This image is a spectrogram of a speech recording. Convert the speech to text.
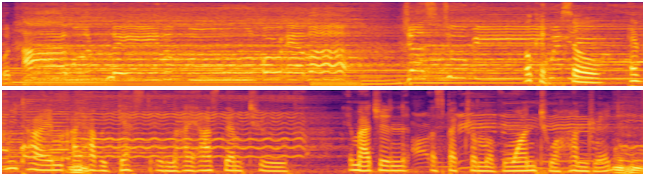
But I would play Okay, so every time I have a guest in, I ask them to imagine a spectrum of 1 to 100 mm-hmm.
